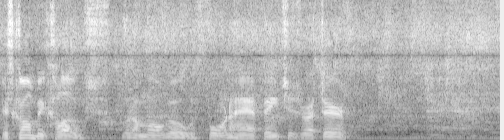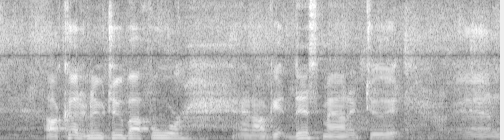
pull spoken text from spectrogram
It's going to be close, but I'm going to go with four and a half inches right there. I'll cut a new 2x4 and I'll get this mounted to it. And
